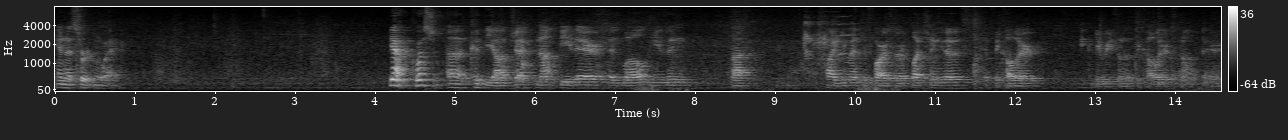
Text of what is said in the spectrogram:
in a certain way. Yeah, question? Uh, could the object not be there as well, using that argument as far as the reflection goes? If the color, it could be reason that the color is not there.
